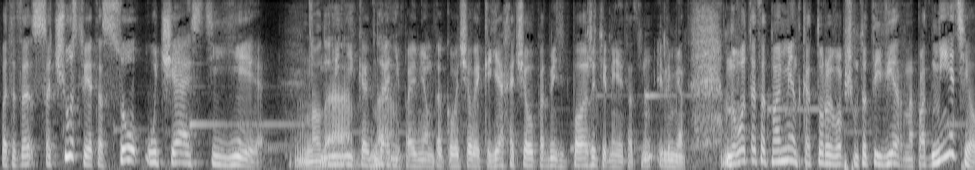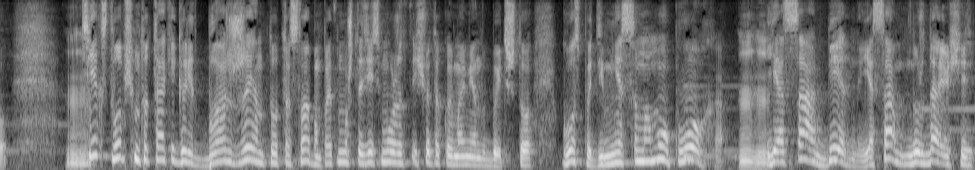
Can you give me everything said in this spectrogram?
Вот это сочувствие, это соучастие. Ну, да, Мы никогда да. не поймем такого человека. Я хотел подметить положительный этот элемент. Но вот этот момент, который, в общем-то, ты верно подметил, mm. текст, в общем-то, так и говорит, блажен тот слабым, потому что здесь может еще такой момент быть, что, Господи, мне самому плохо, mm-hmm. я сам бедный, я сам нуждающийся.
